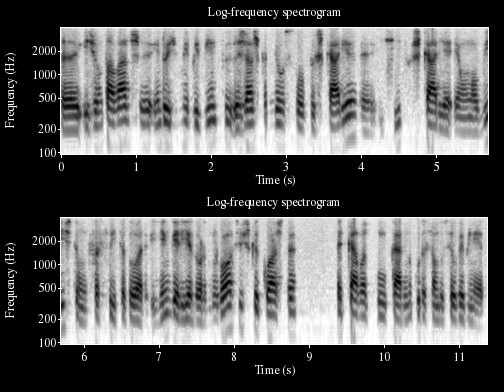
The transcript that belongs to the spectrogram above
Uh, e João Tavares, eh, em 2020, já escreveu sobre Scária, uh, e cito, Scária é um lobista, um facilitador e angariador de negócios que Costa acaba de colocar no coração do seu gabinete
